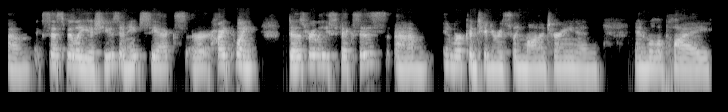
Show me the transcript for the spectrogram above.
um, accessibility issues and HCX or High Point does release fixes um, and we're continuously monitoring and and will apply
